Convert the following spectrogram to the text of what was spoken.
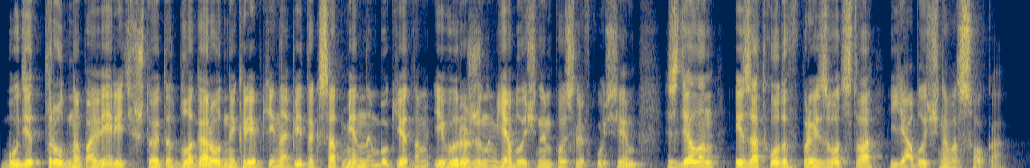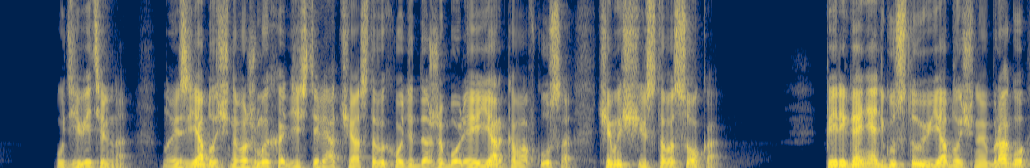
Будет трудно поверить, что этот благородный крепкий напиток с отменным букетом и выраженным яблочным послевкусием сделан из отходов производства яблочного сока. Удивительно, но из яблочного жмыха дистиллят часто выходит даже более яркого вкуса, чем из чистого сока. Перегонять густую яблочную брагу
